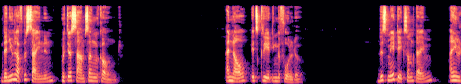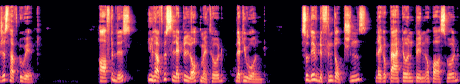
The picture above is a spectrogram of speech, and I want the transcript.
then you'll have to sign in with your Samsung account. And now it's creating the folder. This may take some time and you'll just have to wait. After this, you'll have to select a lock method that you want. So they have different options like a pattern, pin or password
